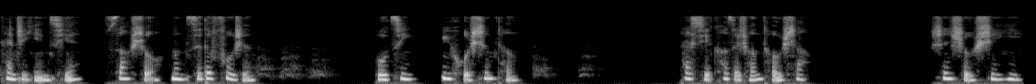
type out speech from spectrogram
看着眼前搔首弄姿的妇人，不禁欲火升腾。他斜靠在床头上，伸手示意，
